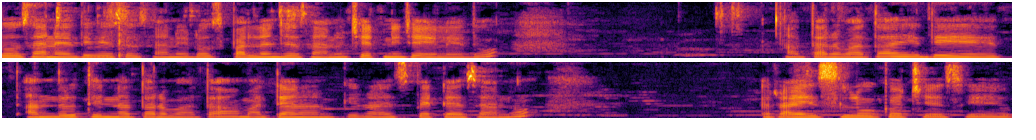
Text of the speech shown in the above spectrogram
దోశ అనేది వేసేసాను. ఈరోజు పళ్ళెం చేశాను చట్నీ చేయలేదు. ఆ తర్వాత ఇది అందరూ తిన్న తర్వాత మధ్యాహ్నానికి రైస్ పెట్టేశాను. రైస్లోకి వచ్చేసి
